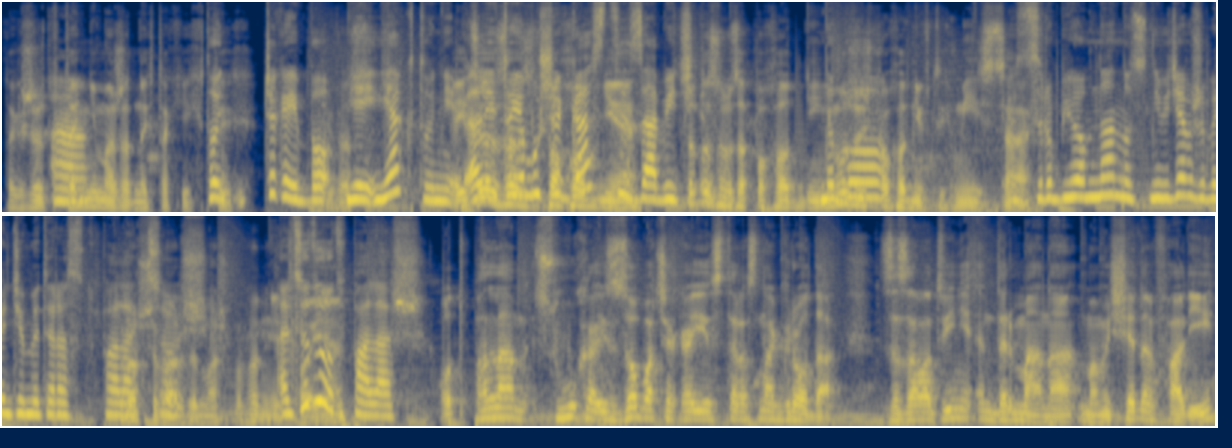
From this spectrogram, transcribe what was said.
Także tutaj A. nie ma żadnych takich To tych. czekaj, bo nie, jak to nie? Ej, co Ale to ja muszę pochodnie? gasty zabić. Co to są za pochodnie? No Nie możesz bo- pochodni w tych miejscach. Zrobiłam na noc, nie wiedziałam, że będziemy teraz odpalać Proszę coś. bardzo, masz pochodnie Ale co twoje. ty odpalasz? Odpalamy. Słuchaj, zobacz jaka jest teraz nagroda. Za załatwienie Endermana mamy 7 fali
